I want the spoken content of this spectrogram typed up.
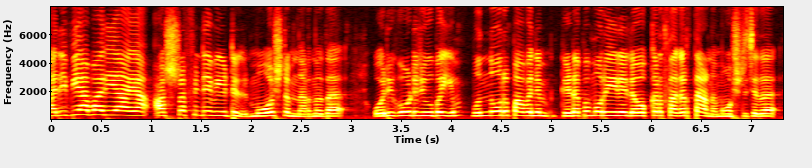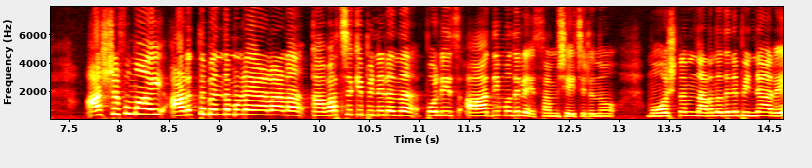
അരിവ്യാപാരിയായ അഷ്റഫിന്റെ വീട്ടിൽ മോഷണം നടന്നത്. ഒരു കോടി രൂപയും മുന്നൂറ് പവനും കിടപ്പുമുറിയിലെ ലോക്കർ തകർത്താണ് മോഷ്ടിച്ചത്. അഷ്റഫുമായി അടുത്ത ബന്ധമുള്ളയാളാണ് കവർച്ചയ്ക്ക് പിന്നിലെന്ന് പോലീസ് ആദ്യം മുതലേ സംശയിച്ചിരുന്നു. മോഷണം നടന്നതിന് പിന്നാലെ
